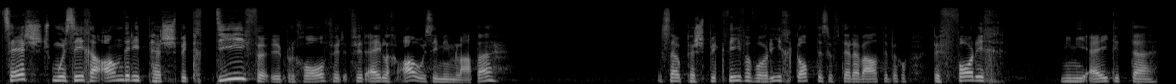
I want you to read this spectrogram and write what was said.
zuerst muss ich eine andere Perspektive bekommen für, für eigentlich alles in meinem Leben. Ich soll Perspektiven von Reich Gottes auf dieser Welt bekommen, bevor ich meine eigenen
